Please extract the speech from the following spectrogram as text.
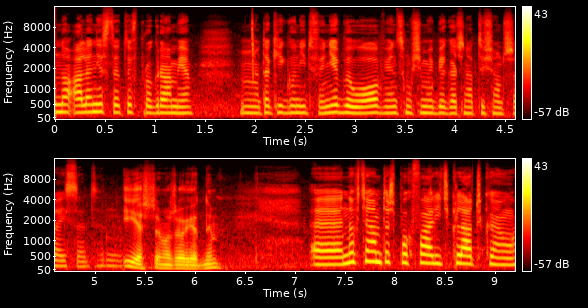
no ale niestety w programie mm, takiej gonitwy nie było, więc musimy biegać na 1600. I jeszcze może o jednym. E, No, chciałam też pochwalić klaczkę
